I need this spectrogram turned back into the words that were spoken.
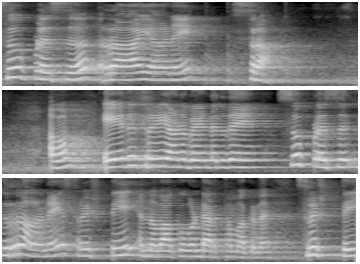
സ് പ്ലസ് റായാണ് സ്ര. അപ്പം ഏത് സ്ത്രീയാണ് വേണ്ടത്? സു പ്ലസ് ഇറ് ആണ് സൃഷ്ടി എന്ന വാക്കുകൊണ്ട് അർത്ഥമാക്കുന്നത് സൃഷ്ടി.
